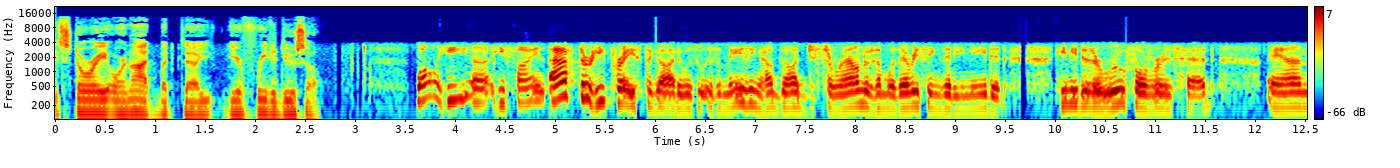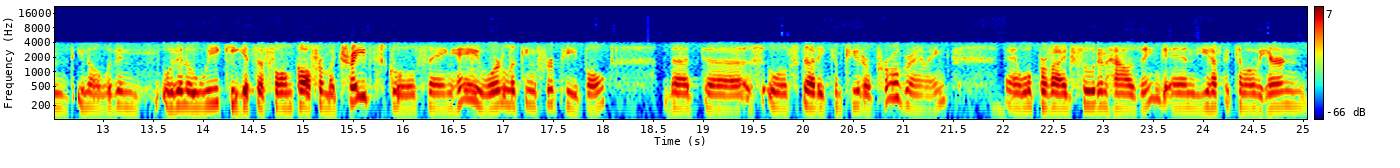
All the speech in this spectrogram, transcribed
story or not, but uh, you're free to do so. Well, he uh, he find after he prays to God, it was it was amazing how God just surrounded him with everything that he needed. He needed a roof over his head, and you know within within a week he gets a phone call from a trade school saying, "Hey, we're looking for people that uh, will study computer programming, and we'll provide food and housing, and you have to come over here and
